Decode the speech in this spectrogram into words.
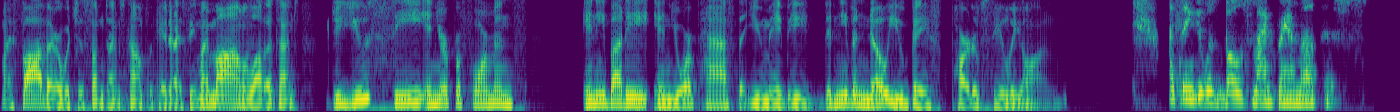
my father, which is sometimes complicated. I see my mom a lot of times. Do you see in your performance anybody in your past that you maybe didn't even know you based part of Celie on? I think it was both my grandmothers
